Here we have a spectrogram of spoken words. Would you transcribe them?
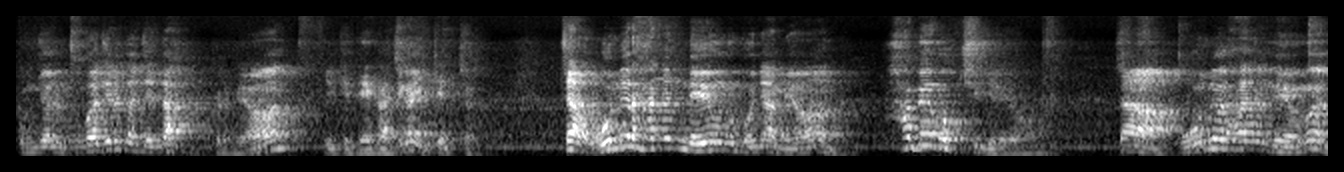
동전을 두 가지를 던진다. 그러면 이렇게 네 가지가 있겠죠. 자 오늘 하는 내용은 뭐냐면 합의 법칙이에요. 자 오늘 하는 내용은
